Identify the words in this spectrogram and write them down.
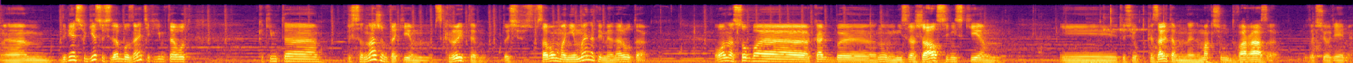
Эм, для меня Сугецу всегда был, знаете, каким-то вот... Каким-то персонажем таким скрытым. То есть в самом аниме, например, Наруто, он особо как бы, ну, не сражался ни с кем. И, то есть его показали там, наверное, максимум два раза за все время.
